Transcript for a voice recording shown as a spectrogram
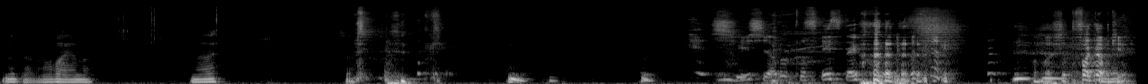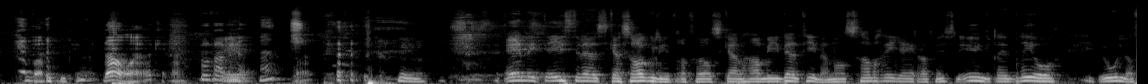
Vänta, vad var jag nu? Nej. Så. Kyssar du precis det Han bara, shut the fuck up kid. Bara, Där var jag, okej. ja. Vad var vi nu? Enligt isländska sagolitteratur skall han vid den tiden ha samregerat med sin yngre bror Olof.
